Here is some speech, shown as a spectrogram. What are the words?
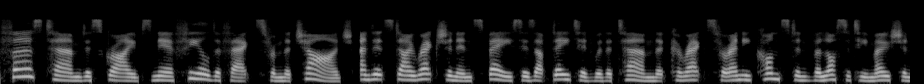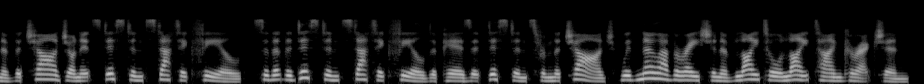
first term describes near-field effects from the charge, and its direction in space is updated with a term that corrects for any constant velocity motion of the charge on its distant static field, so that the distant static field appears at distance from the charge, with no aberration of light or light time correction.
